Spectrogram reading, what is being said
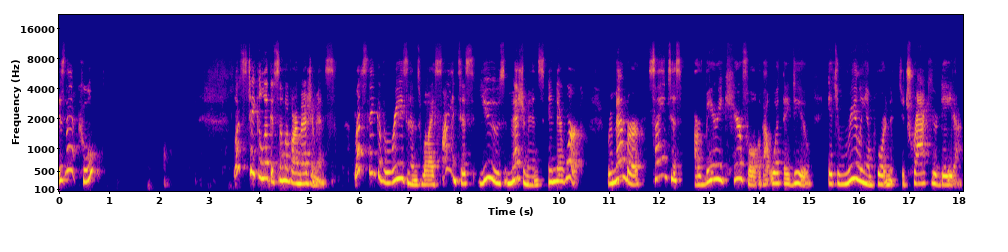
Isn't that cool? Let's take a look at some of our measurements. Let's think of reasons why scientists use measurements in their work. Remember, scientists are very careful about what they do. It's really important to track your data.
